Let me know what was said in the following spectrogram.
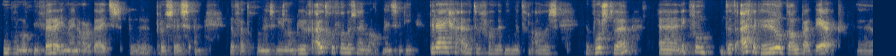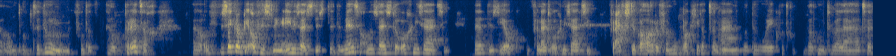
hoe kom ik nu verder in mijn arbeidsproces. en heel vaak toch wel mensen die langdurig uitgevallen zijn, maar ook mensen die dreigen uit te vallen, die met van alles worstelen. En ik vond dat eigenlijk heel dankbaar werk uh, om, om te doen. Ik vond het heel prettig. Uh, of, zeker ook die afwisseling. Enerzijds dus de, de mensen, anderzijds de organisatie. Dus die ook vanuit de organisatie vraagstukken hadden van hoe pak je dat dan aan? Wat doe ik? Wat, wat moeten we laten?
